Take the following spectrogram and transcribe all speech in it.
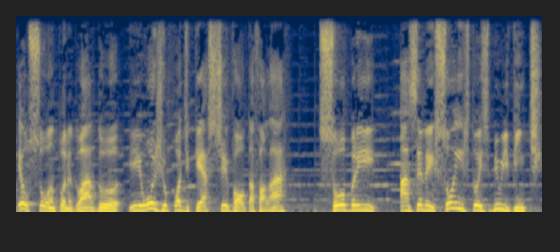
eu sou Antônio Eduardo e hoje o podcast volta a falar sobre as eleições 2020.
